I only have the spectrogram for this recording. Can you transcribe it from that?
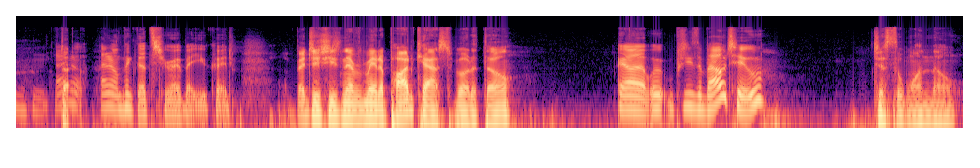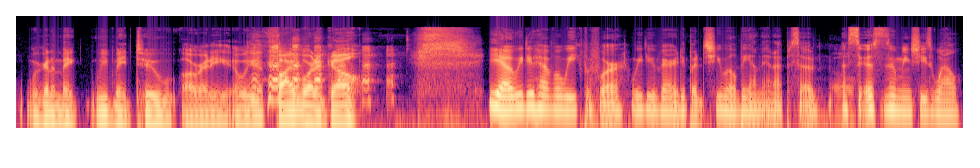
mm-hmm. I, don't, I don't think that's true. I bet you could. I bet you she's never made a podcast about it though. Uh, she's about to. Just the one though. We're gonna make. We've made two already. We have five more to go. Yeah, we do have a week before we do Verity, but she will be on that episode, assu- assuming she's well.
